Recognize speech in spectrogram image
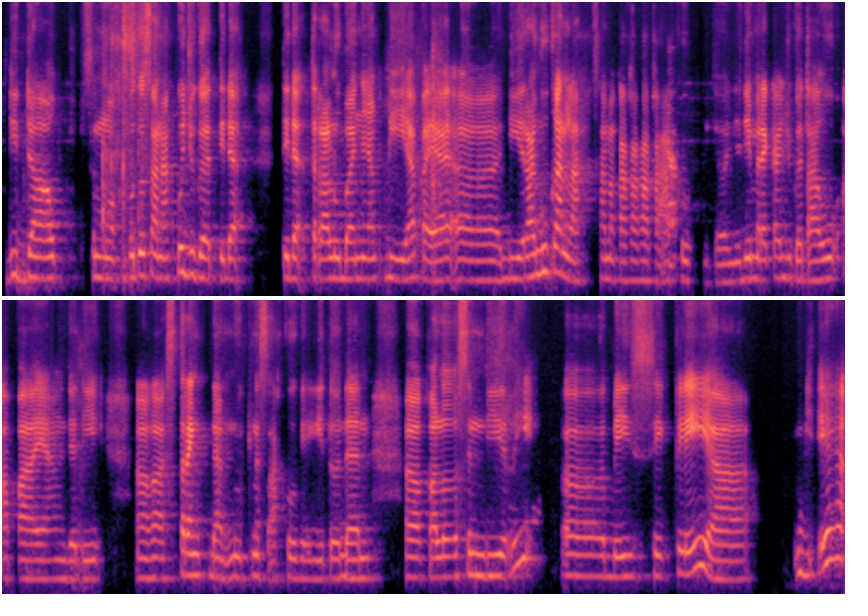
di doubt semua keputusan aku juga tidak tidak terlalu banyak di apa ya uh, diragukan lah sama kakak-kakak aku gitu. Jadi mereka juga tahu apa yang jadi uh, strength dan weakness aku kayak gitu. Dan uh, kalau sendiri uh, basically ya ya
